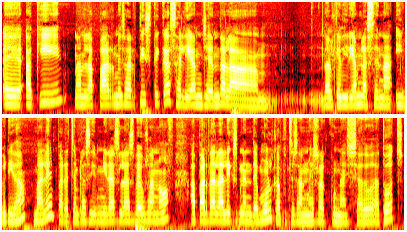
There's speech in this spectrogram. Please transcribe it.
Eh, aquí, en la part més artística, salia amb gent de la, del que diríem l'escena híbrida. Vale? Per exemple, si mires les veus en off, a part de l'Àlex Brendemul, que potser és el més reconeixedor de tots,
